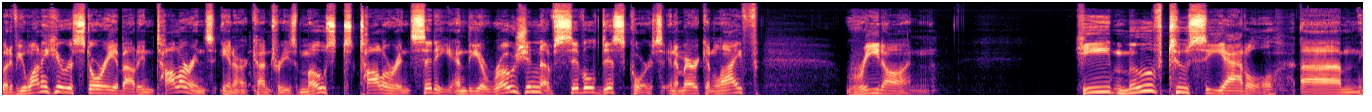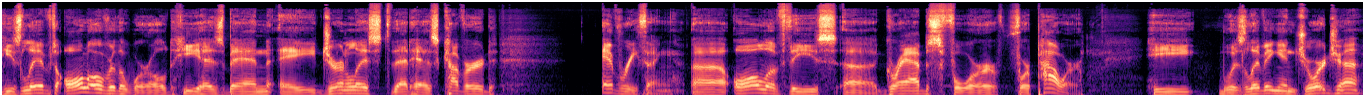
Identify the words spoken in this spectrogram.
But if you want to hear a story about intolerance in our country's most tolerant city and the erosion of civil discourse in American life, read on. He moved to Seattle. Um, he's lived all over the world. He has been a journalist that has covered everything, uh, all of these uh, grabs for for power. He was living in Georgia.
